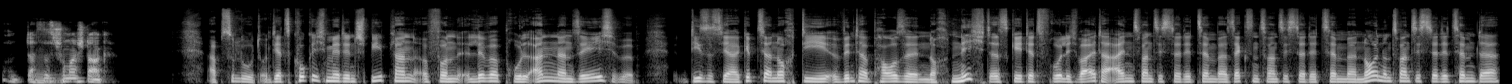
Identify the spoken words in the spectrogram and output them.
und das mhm. ist schon mal stark. Absolut. Und jetzt gucke ich mir den Spielplan von Liverpool an, dann sehe ich, dieses Jahr gibt es ja noch die Winterpause noch nicht. Es geht jetzt fröhlich weiter. 21. Dezember, 26. Dezember, 29. Dezember,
